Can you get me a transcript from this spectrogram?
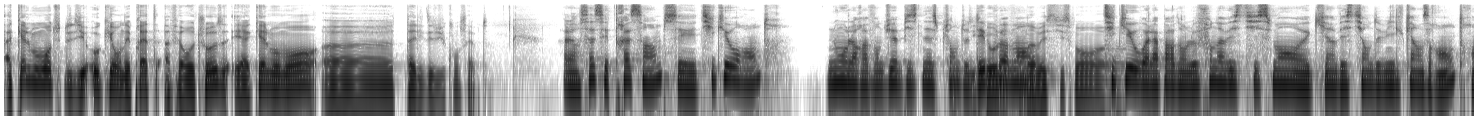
à quel moment tu te dis ok on est prête à faire autre chose et à quel moment euh, tu as l'idée du concept? Alors ça, c'est très simple, c'est Tikeo rentre. Nous, on leur a vendu un business plan de Tikeo, le fonds déploiement. d'investissement euh, Tikeo, voilà, pardon, le fonds d'investissement euh, qui investit en 2015 rentre,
